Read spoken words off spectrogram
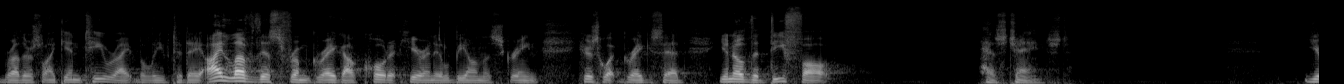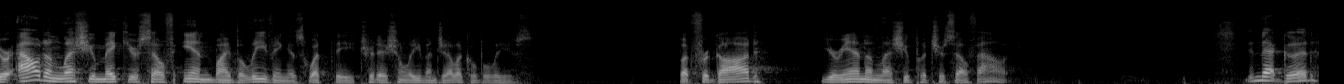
brothers like N.T. Wright believe today. I love this from Greg. I'll quote it here and it'll be on the screen. Here's what Greg said You know, the default has changed. You're out unless you make yourself in by believing, is what the traditional evangelical believes. But for God, you're in unless you put yourself out. Isn't that good?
